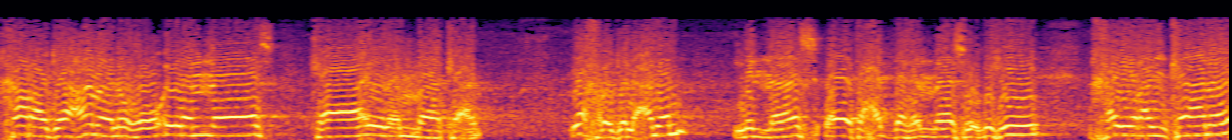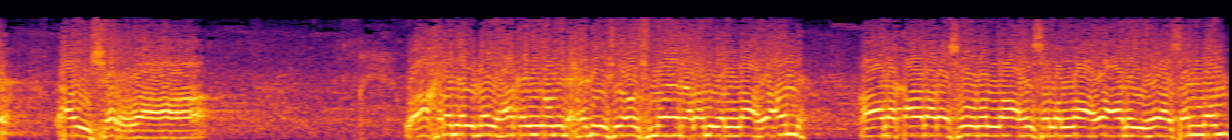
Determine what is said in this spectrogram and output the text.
خرج عمله إلى الناس كائنا ما كان. يخرج العمل للناس ويتحدث الناس به خيرا كان أو شرا. وأخرج البيهقي من حديث عثمان رضي الله عنه قال قال رسول الله صلى الله عليه وسلم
